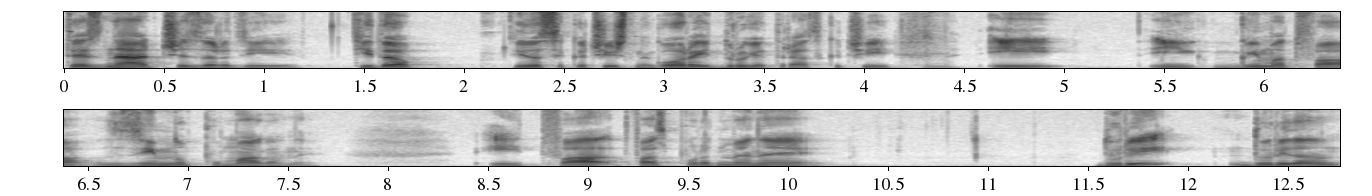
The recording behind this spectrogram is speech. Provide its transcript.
те знаят, че заради ти да, ти да се качиш нагоре и другия трябва да се качи mm. и, и го има това взаимно помагане. И това, това според мен е дори, дори да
